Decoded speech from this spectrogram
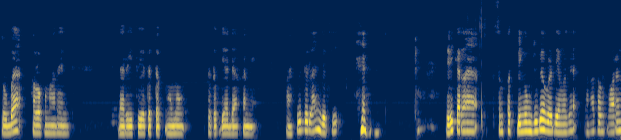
coba kalau kemarin dari itu ya tetap ngomong tetap diadakan ya. Pasti itu lanjut sih. Jadi karena sempet bingung juga berarti ya Mas ya, karena tahun kemarin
